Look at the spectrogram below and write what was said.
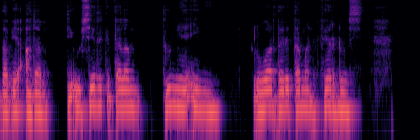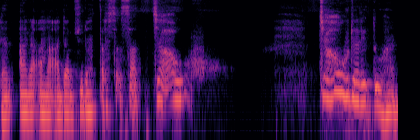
Tapi Adam diusir ke dalam dunia ini. Keluar dari taman Ferdus. Dan anak-anak Adam sudah tersesat jauh jauh dari Tuhan.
